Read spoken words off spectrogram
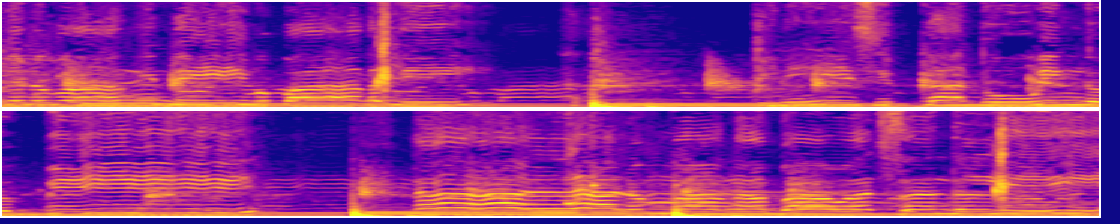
na namang hindi mapakali Iniisip ka tuwing gabi Naalala mga bawat sandali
